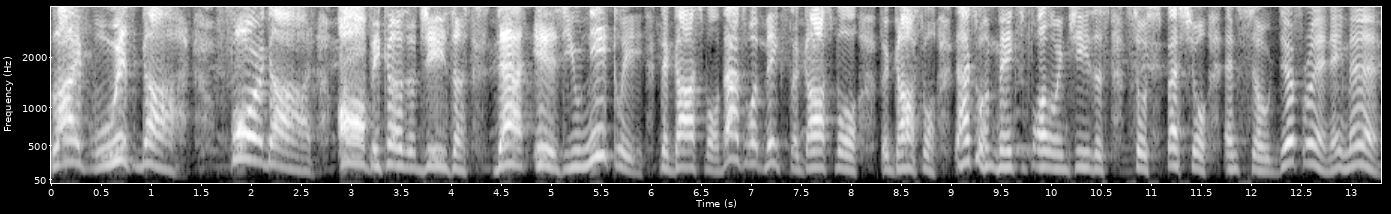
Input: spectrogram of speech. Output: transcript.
Life with God for God, all because of Jesus. That is uniquely the gospel. That's what makes the gospel the gospel. That's what makes following Jesus so special and so different. Amen.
